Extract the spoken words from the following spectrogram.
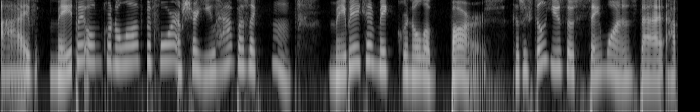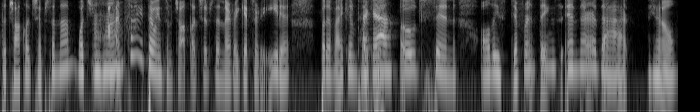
I've made my own granola before. I'm sure you have, but I was like, hmm, maybe I can make granola bars because we still use those same ones that have the chocolate chips in them, which Mhm. I'm fine throwing some chocolate chips in there if it gets her to eat it. But if I can put yeah. some oats and all these different things in there that, you know,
